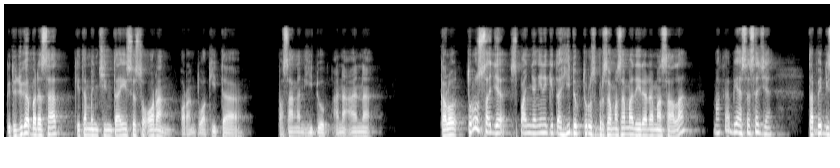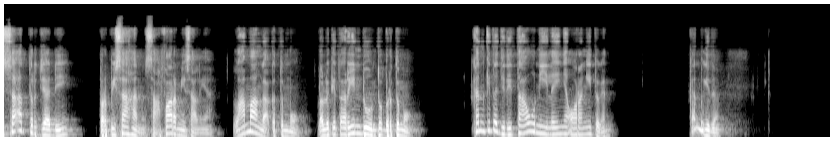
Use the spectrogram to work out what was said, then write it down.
Begitu juga pada saat kita mencintai seseorang, orang tua kita, pasangan hidup, anak-anak. Kalau terus saja sepanjang ini kita hidup terus bersama-sama tidak ada masalah, maka biasa saja. Tapi di saat terjadi perpisahan, safar misalnya, lama nggak ketemu, Lalu kita rindu untuk bertemu. Kan kita jadi tahu nilainya orang itu kan. Kan begitu.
